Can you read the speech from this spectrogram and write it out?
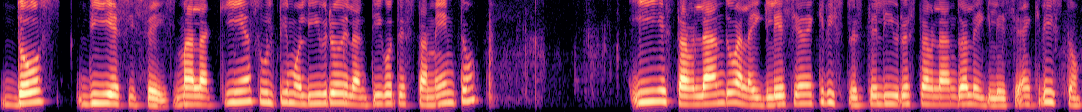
2.16. Malaquías, último libro del Antiguo Testamento, y está hablando a la iglesia de Cristo. Este libro está hablando a la iglesia de Cristo.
